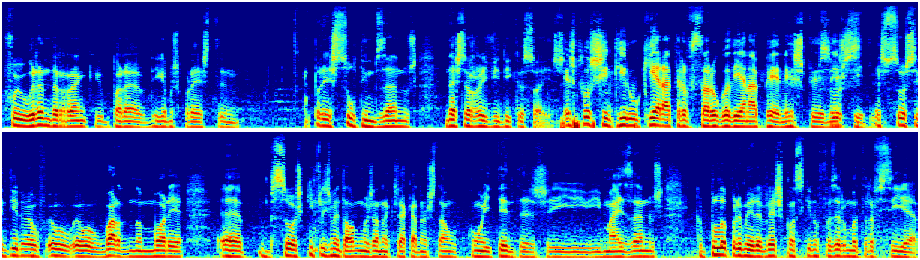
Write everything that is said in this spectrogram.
foi o grande arranque para, digamos, para este para estes últimos anos destas reivindicações. As pessoas sentiram o que era atravessar o Guadiana a pé neste, pessoas, neste sítio? As pessoas sentiram, eu, eu, eu guardo na memória uh, pessoas que infelizmente algumas já, já cá não estão, com 80 e, e, mais anos, que pela primeira vez conseguiram fazer uma travessia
